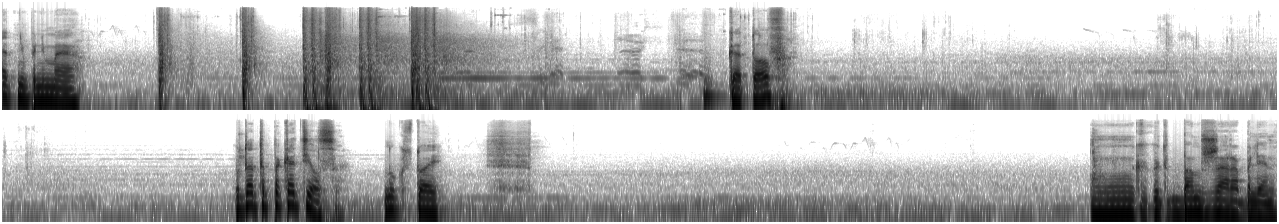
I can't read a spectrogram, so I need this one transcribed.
Нет, не понимаю. Готов. Куда ты покатился? Ну-ка, стой. Какой-то бомжара, блин.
